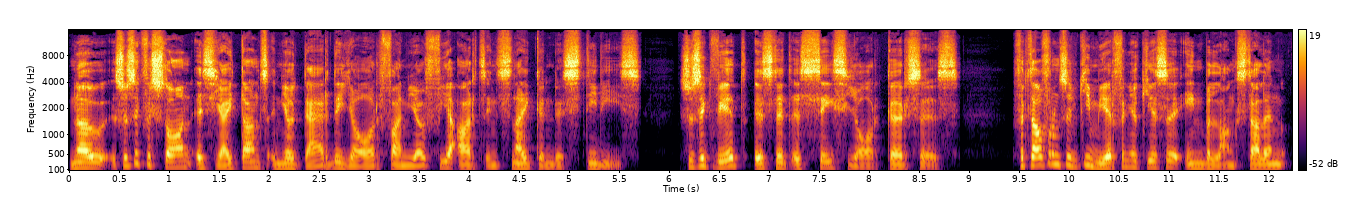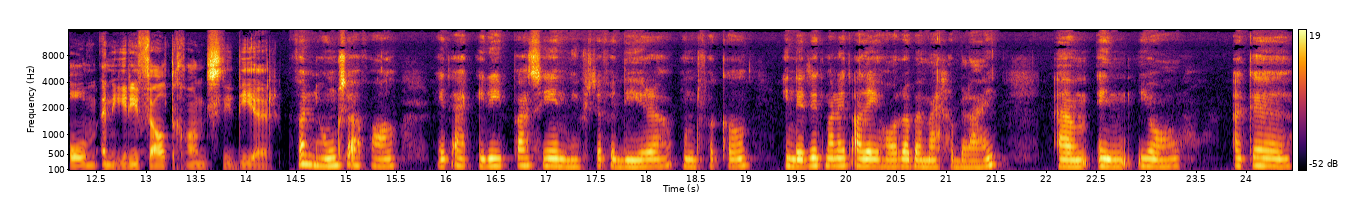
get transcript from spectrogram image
Nou, soos ek verstaan, is jy tans in jou 3de jaar van jou veearts en snykunde studies. Soos ek weet, is dit 'n 6 jaar kursus. Vertel vir ons 'n bietjie meer van jou keuse en belangstelling om in hierdie veld te gaan studeer. Van jongs af al het ek hierdie passie en liefde vir diere ontwikkel en dit het maar net al die jare by my gebly. Ehm um, en ja, ek uh,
